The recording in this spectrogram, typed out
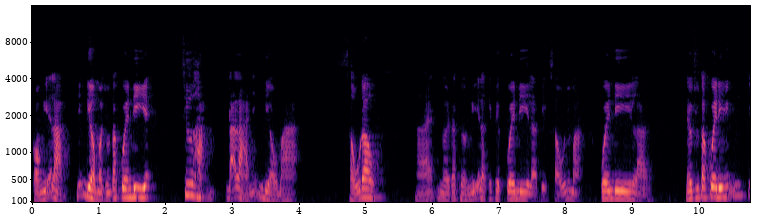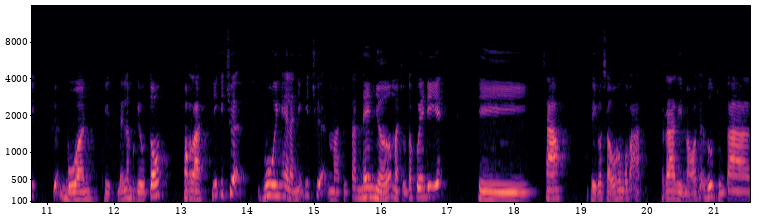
Có nghĩa là những điều mà chúng ta quên đi ấy chưa hẳn đã là những điều mà xấu đâu. Đấy, người ta thường nghĩ là cái việc quên đi là việc xấu nhưng mà quên đi là nếu chúng ta quên đi những cái chuyện buồn thì đấy là một điều tốt. Hoặc là những cái chuyện vui hay là những cái chuyện mà chúng ta nên nhớ, mà chúng ta quên đi ấy, thì sao? Thì có xấu không các bạn? Thật ra thì nó sẽ giúp chúng ta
